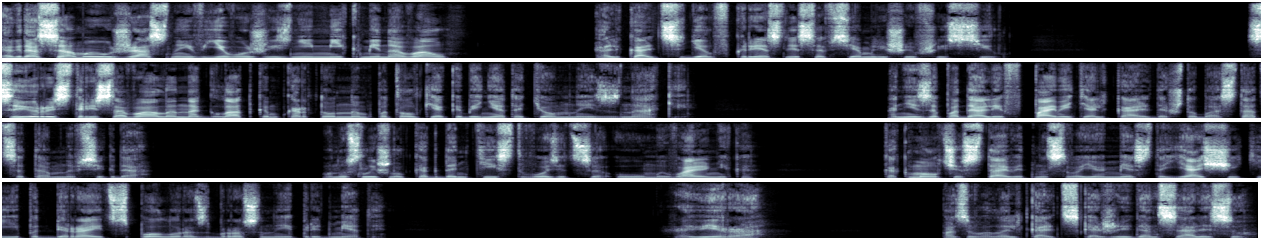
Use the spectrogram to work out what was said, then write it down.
Когда самый ужасный в его жизни миг миновал, Алькальд сидел в кресле, совсем лишившись сил. Сырость рисовала на гладком картонном потолке кабинета темные знаки. Они западали в память Алькальда, чтобы остаться там навсегда. Он услышал, как дантист возится у умывальника — как молча ставит на свое место ящики и подбирает с полу разбросанные предметы. «Равира!» — позвал Алькальд. «Скажи Гонсалесу,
